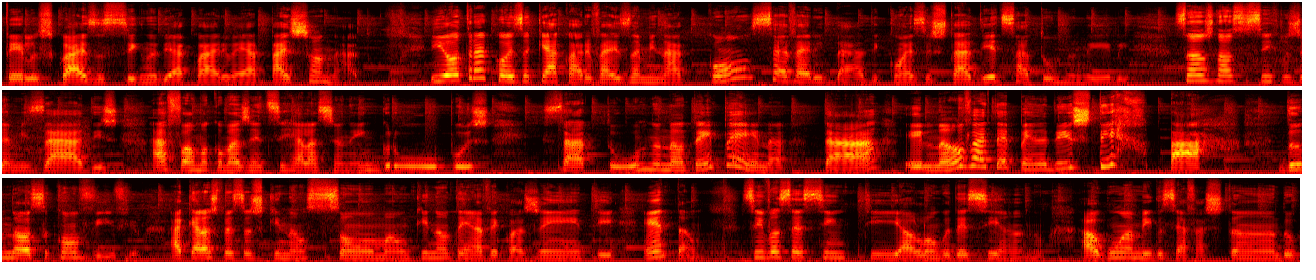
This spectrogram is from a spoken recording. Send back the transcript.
pelos quais o signo de Aquário é apaixonado. E outra coisa que Aquário vai examinar com severidade com essa estadia de Saturno nele são os nossos círculos de amizades, a forma como a gente se relaciona em grupos. Saturno não tem pena, tá? Ele não vai ter pena de extirpar do nosso convívio. Aquelas pessoas que não somam, que não têm a ver com a gente. Então, se você sentir ao longo desse ano algum amigo se afastando,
